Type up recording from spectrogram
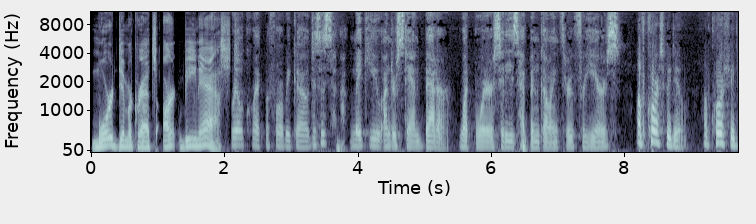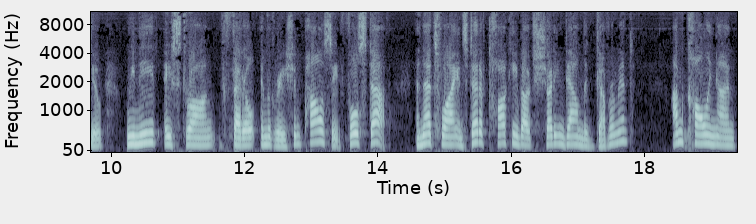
more Democrats aren't being asked. Real quick before we go, does this make you understand better what border cities have been going through for years? Of course we do. Of course we do. We need a strong federal immigration policy, full stop. And that's why instead of talking about shutting down the government, I'm calling on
